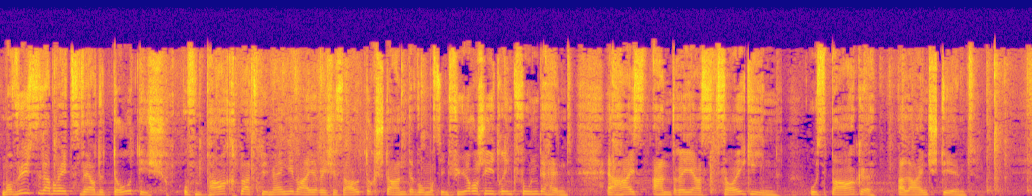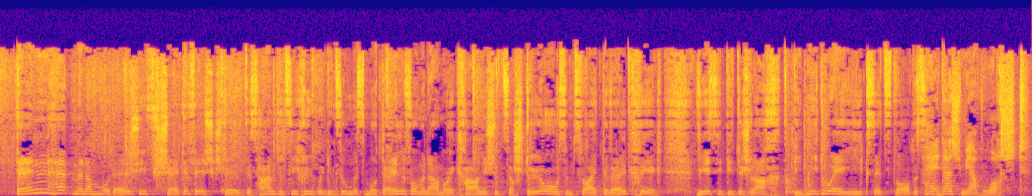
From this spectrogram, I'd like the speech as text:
Wir wissen aber jetzt, wer der tot ist. Auf dem Parkplatz bei Mengeweier ist ein Auto gestanden, wo wir seinen Führerschein drin gefunden haben. Er heißt Andreas Zeugin, aus Bargen, alleinstehend. Dann hat man am Modellschiff Schäden festgestellt. Es handelt sich übrigens um ein Modell von einem amerikanischen Zerstörer aus dem Zweiten Weltkrieg, wie sie bei der Schlacht bei Midway eingesetzt worden sind. Hey, das ist mir wurscht.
